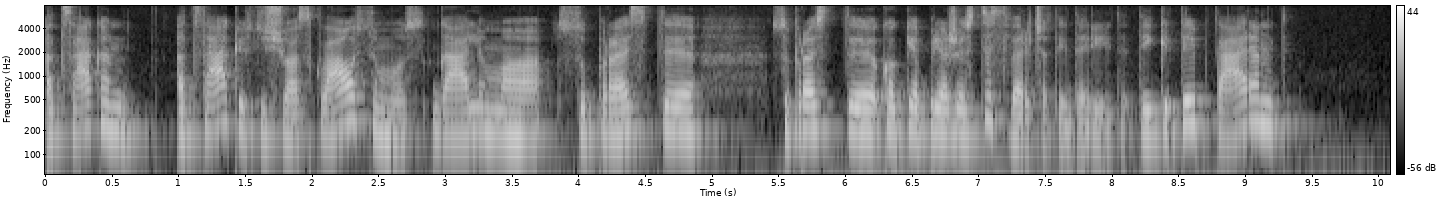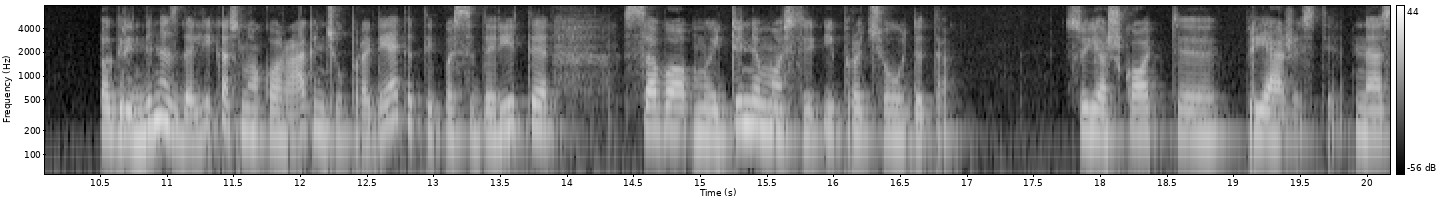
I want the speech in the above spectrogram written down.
atsakant, atsakius į šiuos klausimus, galima suprasti, suprasti, kokia priežastis verčia tai daryti. Tai kitaip tariant, pagrindinis dalykas, nuo ko raginčiau pradėti, tai pasidaryti savo maitinimosi įpročių auditą suieškoti priežastį, nes,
